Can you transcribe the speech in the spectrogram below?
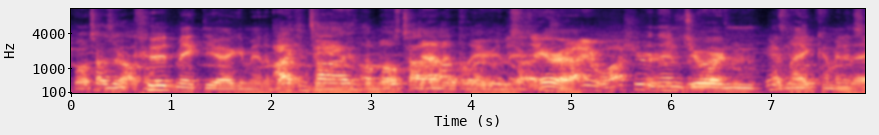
bow ties are you awesome. could make the argument about I can being the bow most dominant player in regular their era. And then Jordan It's might come into that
